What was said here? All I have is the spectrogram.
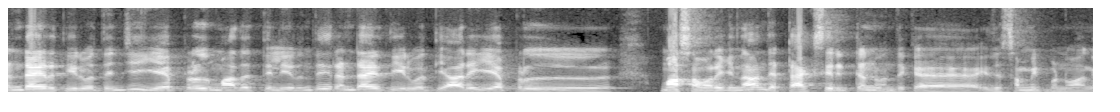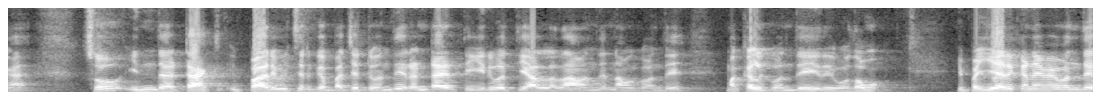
ரெண்டாயிரத்தி இருபத்தஞ்சி ஏப்ரல் மாதத்திலிருந்து ரெண்டாயிரத்தி இருபத்தி ஆறு ஏப்ரல் மாதம் வரைக்கும் தான் இந்த டேக்ஸ் ரிட்டர்ன் வந்து க இது சப்மிட் பண்ணுவாங்க. ஸோ இந்த டேக்ஸ் இப்போ அறிவிச்சிருக்க பட்ஜெட் வந்து ரெண்டாயிரத்தி இருபத்தி ஆறில் தான் வந்து நமக்கு வந்து மக்களுக்கு வந்து இது உதவும். இப்போ ஏற்கனவே வந்து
